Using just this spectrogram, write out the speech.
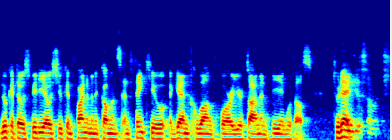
look at those videos. You can find them in the comments. And thank you again, Juan, for your time and being with us today. Thank you so much.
